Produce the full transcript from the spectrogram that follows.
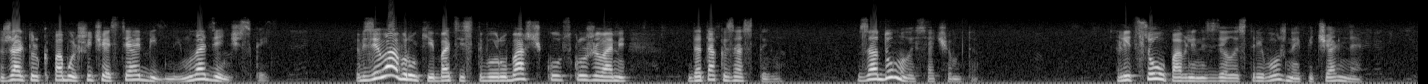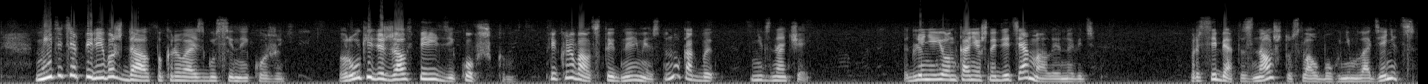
Жаль только по большей части обидной, младенческой. Взяла в руки батистовую рубашечку с кружевами, да так и застыла. Задумалась о чем-то. Лицо у павлины сделалось тревожное, печальное. Митя терпеливо ждал, покрываясь гусиной кожей. Руки держал впереди, ковшиком. Прикрывал стыдное место, ну, как бы невзначай. Для нее он, конечно, дитя малое, но ведь Про себя-то знал, что, слава богу, не младенец,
